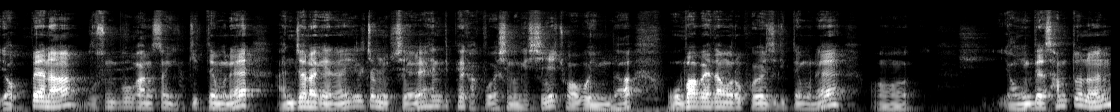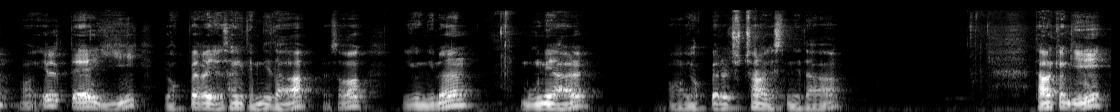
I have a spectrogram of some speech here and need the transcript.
역배나 무승부 가능성이 있기 때문에 안전하게는 1.67 핸디패 갖고 가시는 것이 좋아 보입니다. 오바 배당으로 보여지기 때문에 어 0대 3 또는 1대 2 역배가 예상이 됩니다. 그래서 이 경기는 몽레알 어, 역배를 추천하겠습니다. 다음 경기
